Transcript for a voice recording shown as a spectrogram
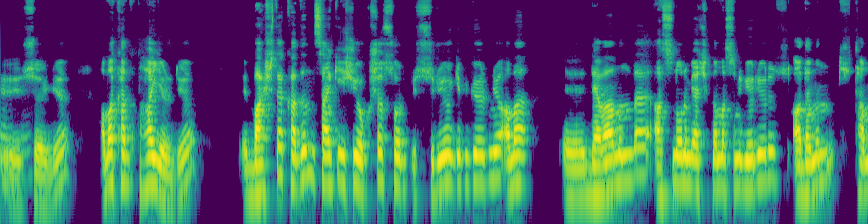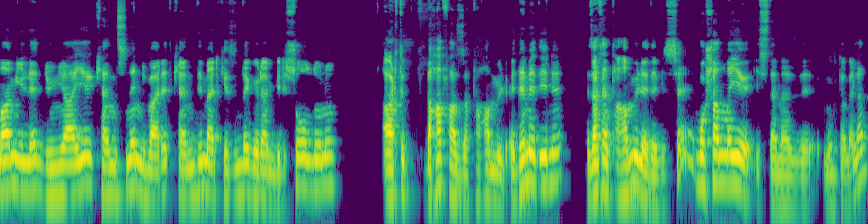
e, söylüyor. Ama kadın hayır diyor. e, başta kadın sanki işi yokuşa sürüyor gibi görünüyor ama devamında aslında onun bir açıklamasını görüyoruz. Adamın tamamıyla dünyayı kendisinden ibaret, kendi merkezinde gören birisi olduğunu, artık daha fazla tahammül edemediğini, zaten tahammül edebilse boşanmayı istemezdi muhtemelen.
